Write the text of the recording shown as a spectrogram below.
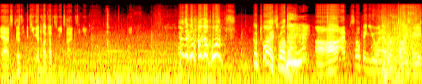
Yeah, it's because if you get hung up three times, then you. I only got hung up once! No, twice, rather. Uh, I was hoping you would never find me.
